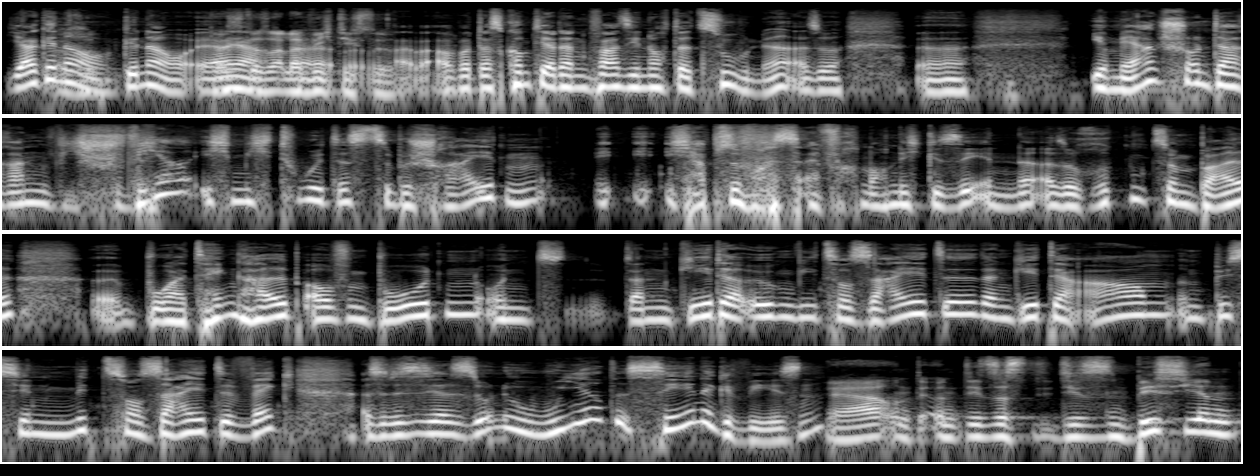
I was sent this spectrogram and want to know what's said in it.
Ja, genau, also, genau. Das ja, ist das Allerwichtigste. Äh, aber das kommt ja dann quasi noch dazu, ne? Also äh, ihr merkt schon daran, wie schwer ich mich tue, das zu beschreiben ich, ich habe sowas einfach noch nicht gesehen. Ne? Also Rücken zum Ball, äh, Boateng halb auf dem Boden und dann geht er irgendwie zur Seite, dann geht der Arm ein bisschen mit zur Seite weg. Also das ist ja so eine weirde Szene gewesen. Ja, und, und dieses, dieses ein bisschen,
